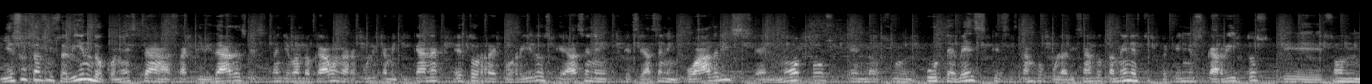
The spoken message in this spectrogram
Y eso está sucediendo con estas actividades que se están llevando a cabo en la República Mexicana, estos recorridos que hacen en, que se hacen en cuadris, en motos, en los UTVs que se están popularizando también, estos pequeños carritos que son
